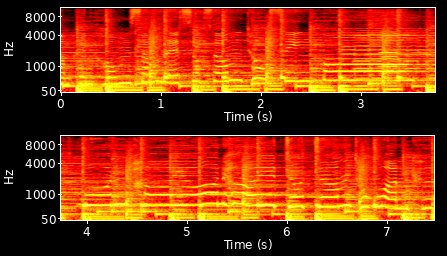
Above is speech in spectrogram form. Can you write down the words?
ความคืนคมสำเร็จสุขสมทุกสิ่งปอง บุญพายอนให้จดจำทุกวันคืน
